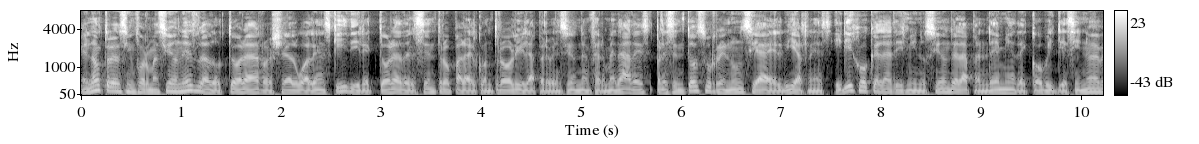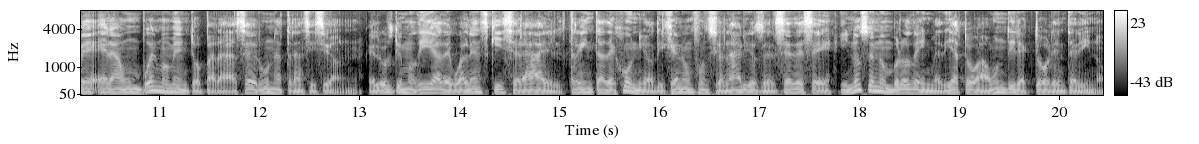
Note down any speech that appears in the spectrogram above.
En otras informaciones, la doctora Rochelle Walensky, directora del Centro para el Control y la Prevención de Enfermedades, presentó su renuncia el viernes y dijo que la disminución de la pandemia de COVID-19 era un buen momento para hacer una transición. El último día de Walensky será el 30 de junio, dijeron funcionarios del CDC, y no se nombró de inmediato a un director interino.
